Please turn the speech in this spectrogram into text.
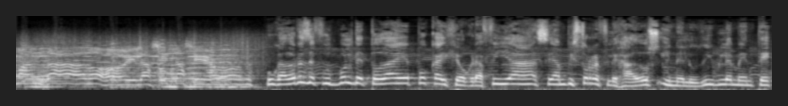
Mandado la citación. Jugadores de fútbol de toda época y geografía se han visto reflejados ineludiblemente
